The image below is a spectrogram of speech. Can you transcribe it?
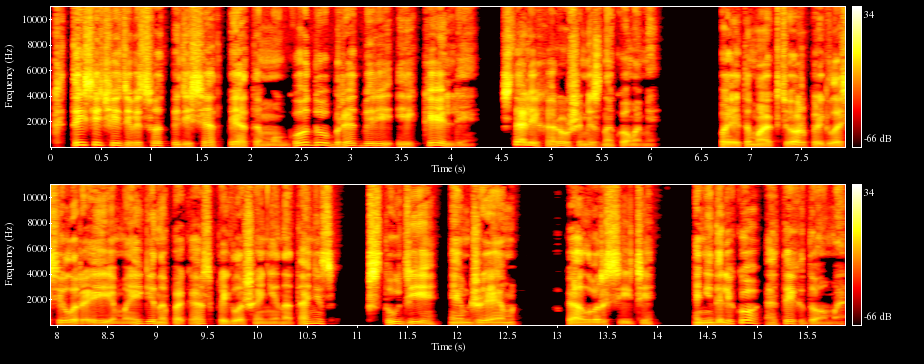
К 1955 году Брэдбери и Келли стали хорошими знакомыми. Поэтому актер пригласил Рэя и Мэгги на показ приглашения на танец в студии MGM в Калвар-Сити, недалеко от их дома.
